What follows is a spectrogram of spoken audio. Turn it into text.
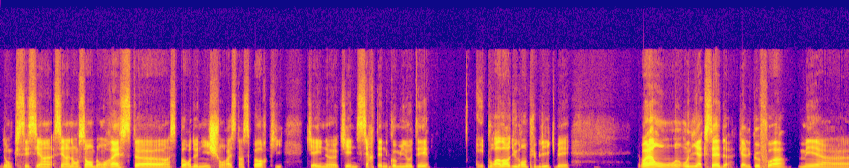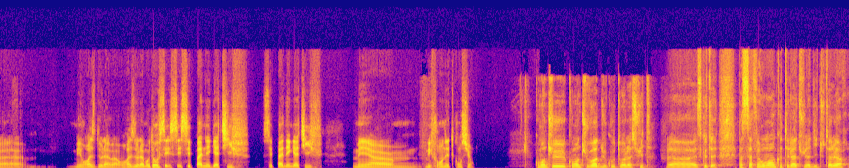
Donc c'est un, ensemble. On reste un sport de niche, on reste un sport qui, a, une, certaine communauté. Et pour avoir du grand public, mais, ben, voilà, on, y accède quelquefois, mais, mais on, reste de la, on reste de la moto. C'est pas négatif, c'est pas négatif, mais il faut en être conscient. Comment tu, vois du coup toi la suite? Euh, parce que ça fait un moment que tu es là, tu l'as dit tout à l'heure,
